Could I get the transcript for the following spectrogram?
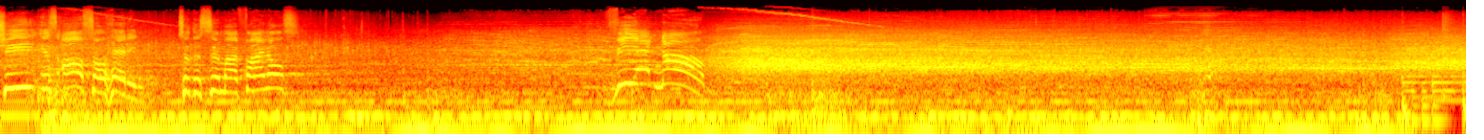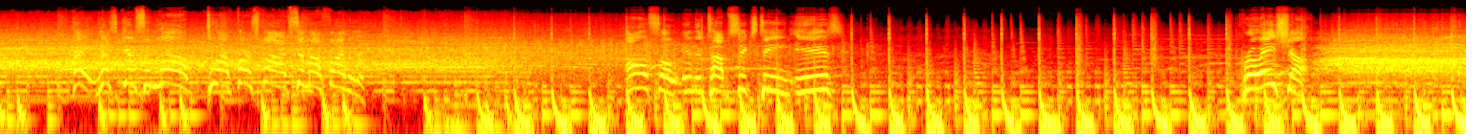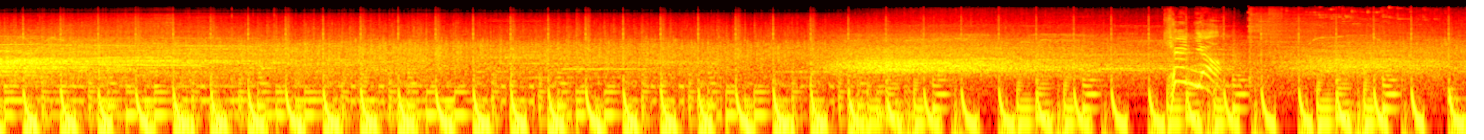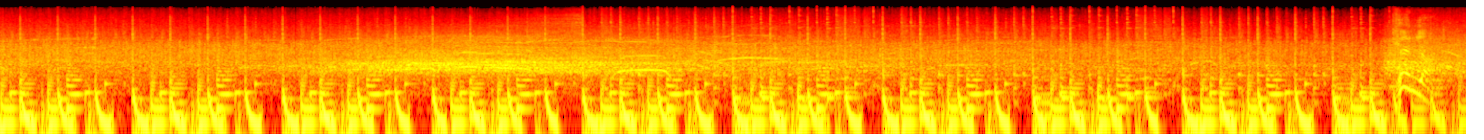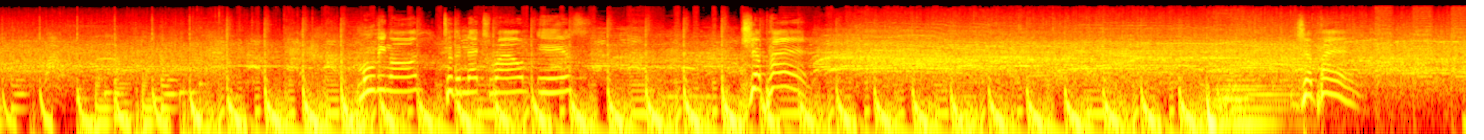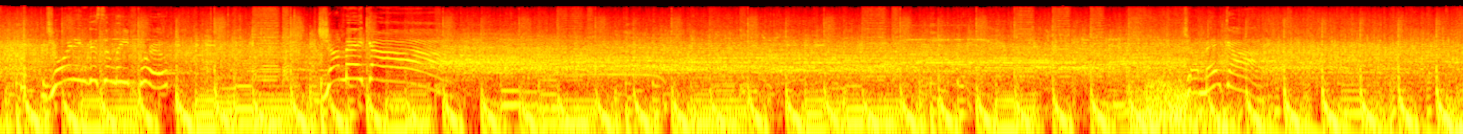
She is also heading to the semifinals. Vietnam. Hey, let's give some love to our first five semifinalists. Also in the top 16 is Croatia. Kenya. Kenya. Moving on to the next round is Japan. Japan. Joining this elite group, Jamaica.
